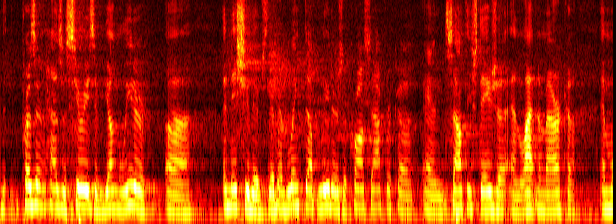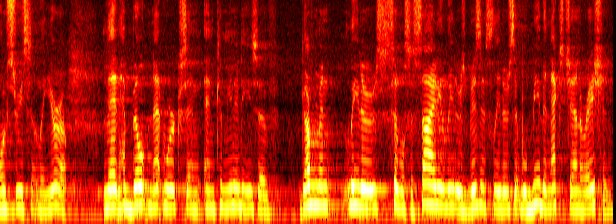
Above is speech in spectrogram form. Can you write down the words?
The president has a series of young leader uh, initiatives that have linked up leaders across Africa and Southeast Asia and Latin America and most recently Europe that have built networks and, and communities of government leaders, civil society leaders, business leaders that will be the next generation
